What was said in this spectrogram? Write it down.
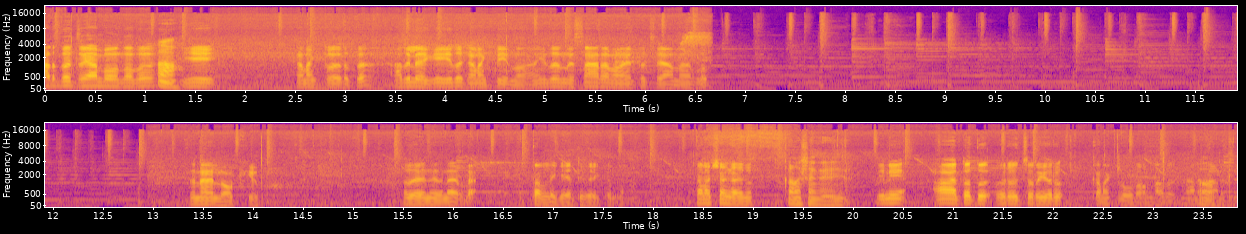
അടുത്ത് ചെയ്യാൻ പോകുന്നത് ഈ കണക്ടർ എടുത്ത് അതിലേക്ക് ഇത് കണക്ട് ചെയ്യുന്നതാണ്. ഇത് നിസ്സാരമായിട്ട് ചെയ്യാവുന്നേ ഉള്ളൂ. ഇതിനെ ലോക്ക് ചെയ്തു. അത് കഴിഞ്ഞ് ഇതിനെ ഇവിടെ തള്ളി കയറ്റി വയ്ക്കുന്നു കണക്ഷൻ കഴിഞ്ഞു. കണക്ഷൻ കഴിഞ്ഞു. ഇനി ആ അറ്റത്ത് ഒരു ചെറിയൊരു കണക്ടർ കൂടെ ഉണ്ട്. അത് ഞാൻ കാണിച്ചു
